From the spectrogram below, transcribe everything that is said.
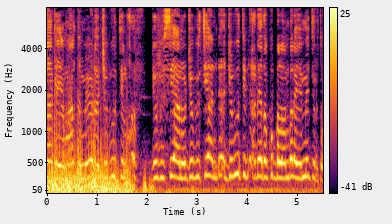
eegaya maanta meedha jabuuti qof jabuusiyaan oo jabuutiyaan jabuuti dhexdeeda ku balanbalaya ma jirto.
